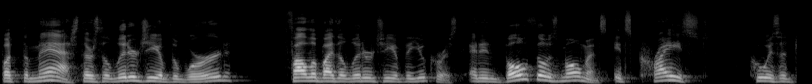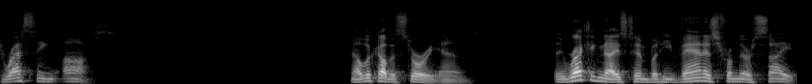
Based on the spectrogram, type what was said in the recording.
But the Mass, there's the liturgy of the Word, followed by the liturgy of the Eucharist. And in both those moments, it's Christ who is addressing us. Now, look how the story ends. They recognized him, but he vanished from their sight.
